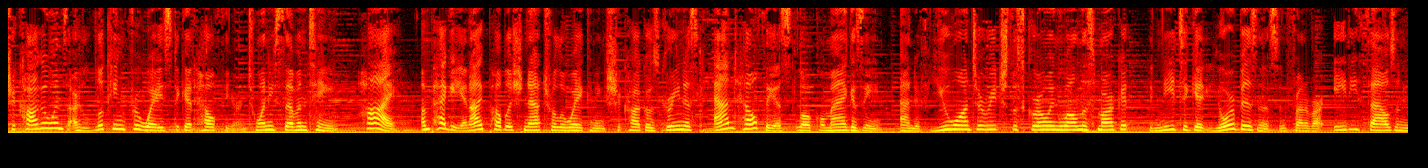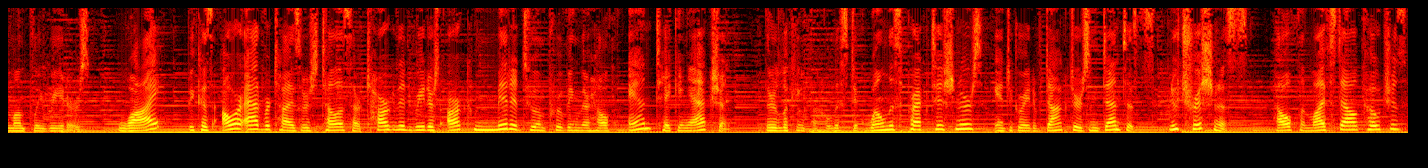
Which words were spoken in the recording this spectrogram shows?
Chicagoans are looking for ways to get healthier in 2017. Hi, I'm Peggy, and I publish Natural Awakening, Chicago's greenest and healthiest local magazine. And if you want to reach this growing wellness market, you need to get your business in front of our 80,000 monthly readers. Why? Because our advertisers tell us our targeted readers are committed to improving their health and taking action. They're looking for holistic wellness practitioners, integrative doctors and dentists, nutritionists, health and lifestyle coaches,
